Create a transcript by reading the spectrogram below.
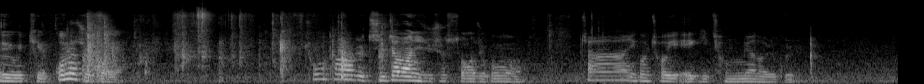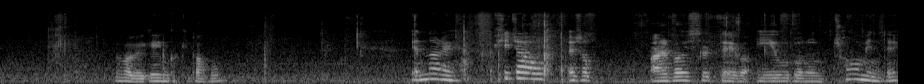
여기 뒤에 꾸며줄 거예요. 초음파를 진짜 많이 주셨어가지고 짠 이건 저희 애기 정면 얼굴. 얘가 외계인 같기도 하고 옛날에 피자헛에서 알바했을 때 이후로는 처음인데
